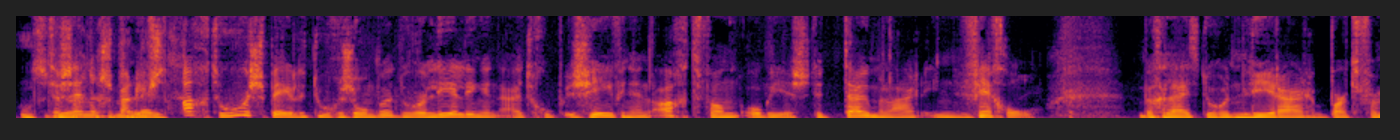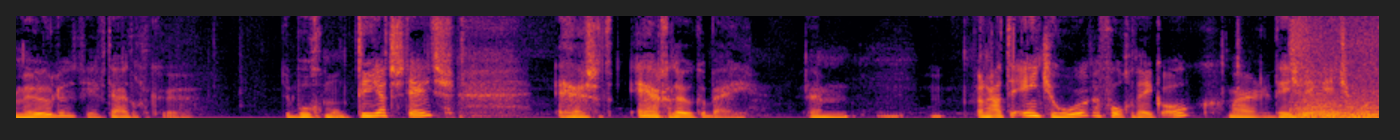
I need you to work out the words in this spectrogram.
er zijn ons maar liefst acht hoorspelen toegezonden... door leerlingen uit groep 7 en 8 van OBS De Tuimelaar in Veghel. Begeleid door een leraar, Bart Vermeulen. Die heeft duidelijk uh, de boel gemonteerd steeds. Er zat erg leuke bij. Um, we laten eentje horen, volgende week ook. Maar deze week eentje horen.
